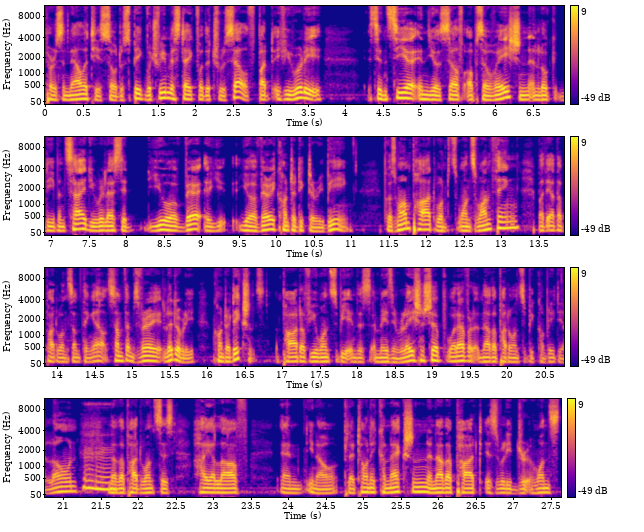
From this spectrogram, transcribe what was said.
personalities, so to speak, which we mistake for the true self. But if you really sincere in your self observation and look deep inside, you realize that you are very you, you are a very contradictory being because one part wants, wants one thing, but the other part wants something else. Sometimes very literally contradictions. A part of you wants to be in this amazing relationship, whatever. Another part wants to be completely alone. Mm-hmm. Another part wants this higher love and, you know, platonic connection. Another part is really dr- wants,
